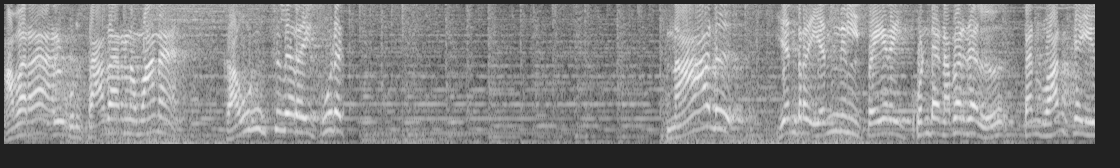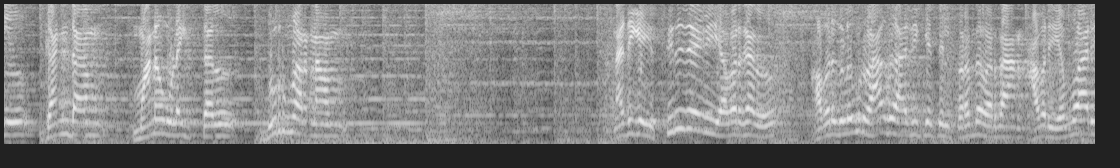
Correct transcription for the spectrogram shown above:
அவரால் ஒரு சாதாரணமான கவுன்சிலரை கூட நாலு என்ற எண்ணில் பெயரை கொண்ட நபர்கள் தன் வாழ்க்கையில் கண்டம் மன உளைச்சல் துர்மரணம் நடிகை ஸ்ரீதேவி அவர்கள் அவர்களும் ராகு ஆதிக்கத்தில் பிறந்தவர்தான். அவர் எவ்வாறு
